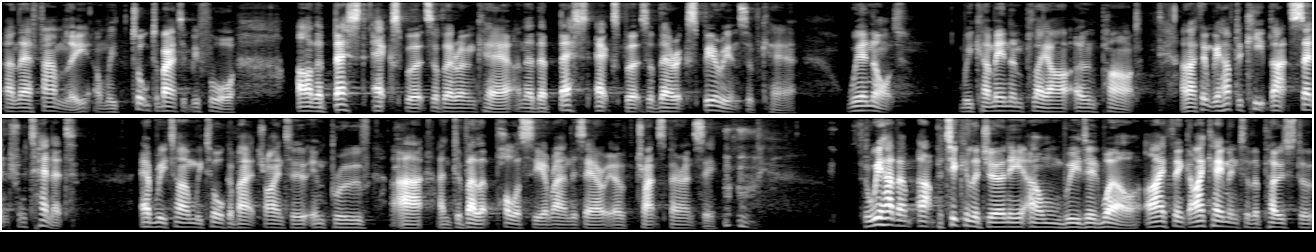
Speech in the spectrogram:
and their family, and we talked about it before, are the best experts of their own care and they're the best experts of their experience of care. We're not. We come in and play our own part. And I think we have to keep that central tenet every time we talk about trying to improve uh, and develop policy around this area of transparency. so we had that, a, particular journey and we did well. I think I came into the post of,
